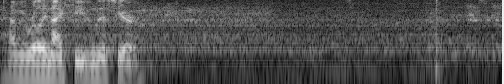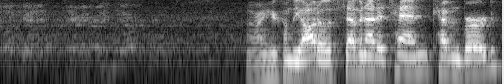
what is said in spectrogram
having a really nice season this year. All right, here come the autos. 7 out of 10, Kevin Byard.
